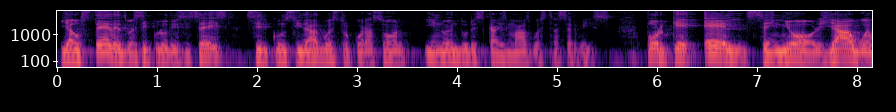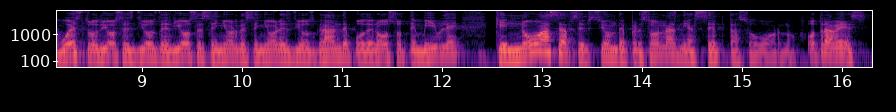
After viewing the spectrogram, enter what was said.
Y a ustedes, versículo 16, circuncidad vuestro corazón y no endurezcáis más vuestra cerviz. Porque el Señor, Yahweh, vuestro Dios, es Dios de dioses, Señor de señores, Dios grande, poderoso, temible, que no hace acepción de personas ni acepta soborno. Otra vez,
